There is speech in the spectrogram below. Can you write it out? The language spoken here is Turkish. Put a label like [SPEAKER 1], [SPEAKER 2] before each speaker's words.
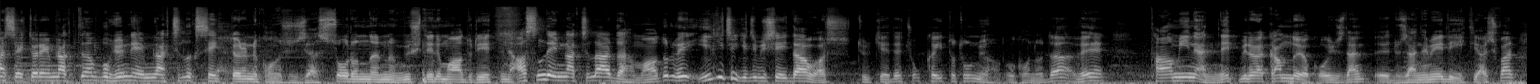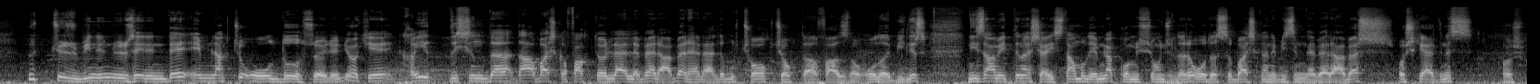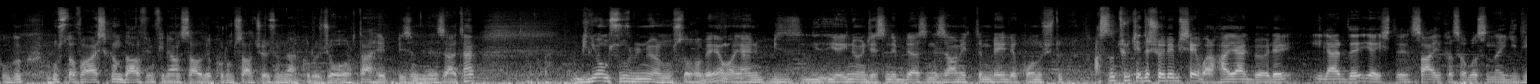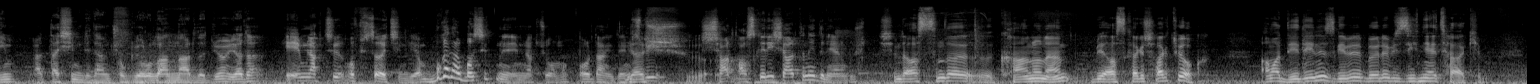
[SPEAKER 1] Günler Sektör Emlak'ta. Bugün emlakçılık sektörünü konuşacağız. Sorunlarını, müşteri mağduriyetini. Aslında emlakçılar da mağdur ve ilgi çekici bir şey daha var. Türkiye'de çok kayıt tutulmuyor bu konuda ve tahminen net bir rakam da yok. O yüzden e, düzenlemeye de ihtiyaç var. 300 binin üzerinde emlakçı olduğu söyleniyor ki kayıt dışında daha başka faktörlerle beraber herhalde bu çok çok daha fazla olabilir. Nizamettin Aşağı İstanbul Emlak Komisyoncuları Odası Başkanı bizimle beraber. Hoş geldiniz.
[SPEAKER 2] Hoş bulduk.
[SPEAKER 1] Mustafa Aşkın Dalfin Finansal ve Kurumsal Çözümler kurucu ortağı hep bizimle zaten. Biliyor musunuz bilmiyorum Mustafa Bey ama yani biz yayın öncesinde biraz Nizamettin Bey'le konuştuk. Aslında Türkiye'de şöyle bir şey var. Hayal böyle ileride ya işte sahil kasabasına gideyim hatta şimdiden çok yorulanlar da diyor ya da emlakçı ofisi açayım diye. Bu kadar basit mi emlakçı olmak? Oradan gidelim.
[SPEAKER 2] Ya
[SPEAKER 1] Hiçbir
[SPEAKER 2] şu-
[SPEAKER 1] şart, asgari şartı nedir yani bu işin?
[SPEAKER 2] Şimdi aslında e, kanunen bir asgari şart yok. Ama dediğiniz gibi böyle bir zihniyet hakim.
